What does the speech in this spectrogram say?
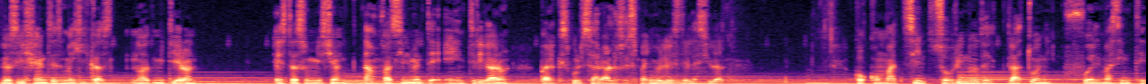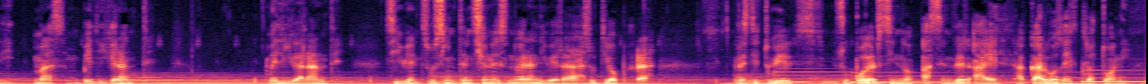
los dirigentes mexicas no admitieron esta sumisión tan fácilmente e intrigaron para expulsar a los españoles de la ciudad. Cocomatzin, sobrino del Tlatuani, fue el más, más beligerante, beligerante, si bien sus intenciones no eran liberar a su tío para restituir su poder, sino ascender a él, a cargo del Tlatuani.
